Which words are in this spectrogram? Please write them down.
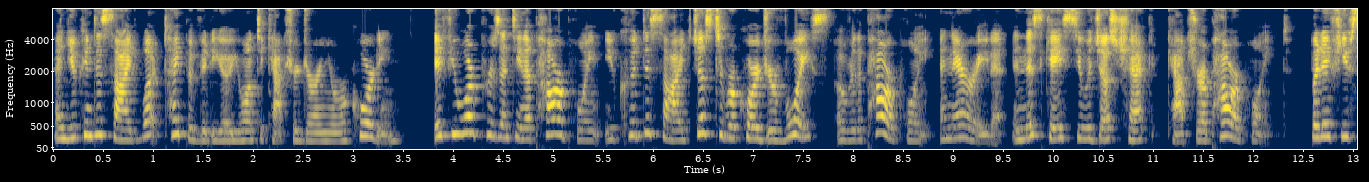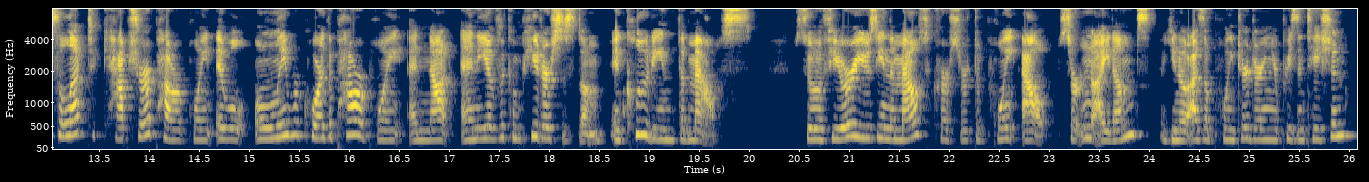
and you can decide what type of video you want to capture during your recording. If you are presenting a PowerPoint, you could decide just to record your voice over the PowerPoint and narrate it. In this case, you would just check Capture a PowerPoint. But if you select Capture a PowerPoint, it will only record the PowerPoint and not any of the computer system, including the mouse. So if you are using the mouse cursor to point out certain items, you know, as a pointer during your presentation,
